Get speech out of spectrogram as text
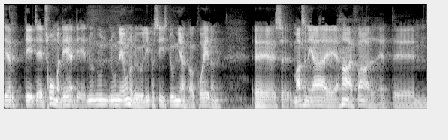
det er det. det, det tro mig, det, er, det nu, nu, nu nævner du jo lige præcis Dunjak og kroaterne. Uh, så Martin og jeg uh, har erfaret, at... Uh,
